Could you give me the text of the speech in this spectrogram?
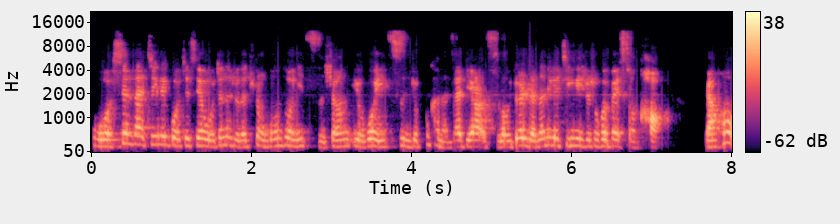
我现在经历过这些，我真的觉得这种工作你此生有过一次，你就不可能再第二次了。我觉得人的那个精力就是会被损耗。然后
